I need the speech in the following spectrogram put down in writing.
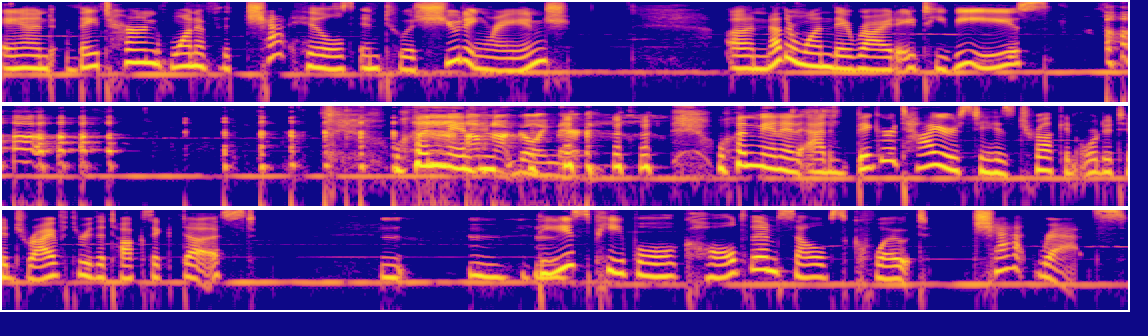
and they turned one of the chat hills into a shooting range. Another one, they ride ATVs. one man I'm not going there. One man had added bigger tires to his truck in order to drive through the toxic dust. Mm. Mm-hmm. These people called themselves, quote, chat rats.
